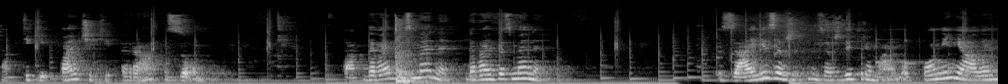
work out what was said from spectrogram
Так, тільки пальчики разом. Так, давай без мене. Давай без мене. Зайві завжди, завжди тримаємо. Поміняли.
